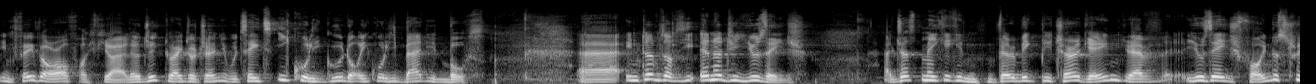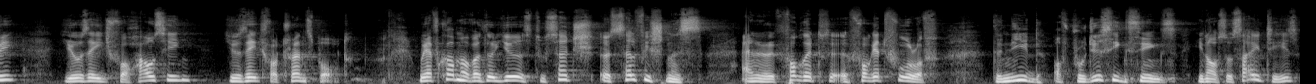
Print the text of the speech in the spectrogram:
in favor of or if you are allergic to hydrogen, you would say it's equally good or equally bad in both. Uh, in terms of the energy usage, I'll just make it very big picture again. You have usage for industry, usage for housing, usage for transport. We have come over the years to such a selfishness and a forget, uh, forgetful of the need of producing things in our societies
